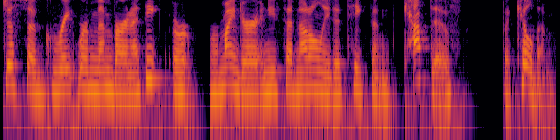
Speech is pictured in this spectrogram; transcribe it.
just a great remember and I think or reminder and you said not only to take them captive but kill them.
